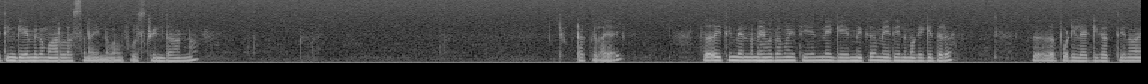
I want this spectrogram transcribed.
ඉතින් ගේම එක මාර ලස්සන ඉන්න මම ෆුල් ස්ක්‍රීන් දාන්න චුට්ටක් වෙලා යයි. ඉතින් මෙන්න මෙහෙම තමයි තියෙන්නේ ගේම් එක. මේ තියෙන මගේ ගෙදර. පොඩි ලැග්ගි ගත්තියෙනවා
